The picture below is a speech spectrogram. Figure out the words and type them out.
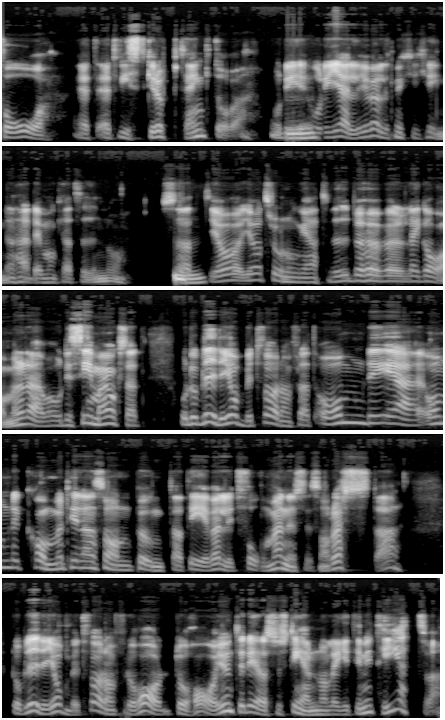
få ett, ett visst grupptänk. Då, va? Och, det, Mm. och det gäller ju väldigt mycket kring den här demokratin. Då. Så Mm. att jag, jag tror nog att vi behöver lägga av med det där. Och det ser man ju också att och då blir det jobbigt för dem för att om det, är, om det kommer till en sån punkt att det är väldigt få människor som röstar då blir det jobbigt för dem för då har, då har ju inte deras system någon legitimitet va?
